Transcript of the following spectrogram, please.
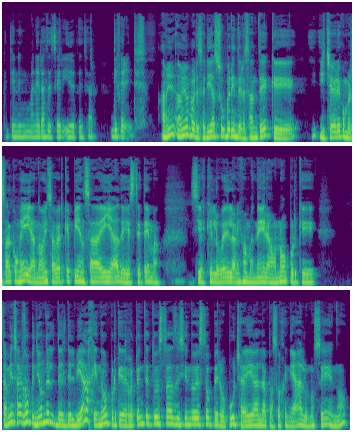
Que tienen maneras de ser y de pensar diferentes. A mí, a mí me parecería súper interesante que, y chévere conversar con ella, ¿no? Y saber qué piensa ella de este tema si es que lo ve de la misma manera o no, porque también saber su opinión del, del, viaje, ¿no? Porque de repente tú estás diciendo esto, pero pucha, ella la pasó genial o no sé, ¿no?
